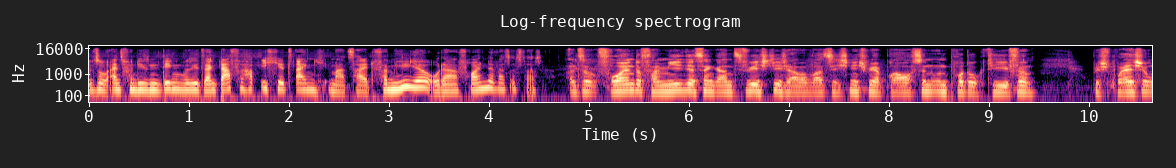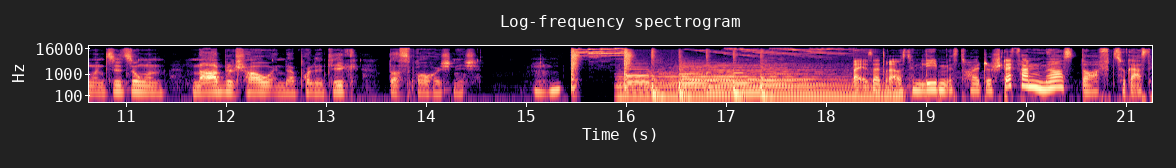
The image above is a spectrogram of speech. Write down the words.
so eins von diesen Dingen, wo Sie sagen, dafür habe ich jetzt eigentlich immer Zeit? Familie oder Freunde, was ist das? Also Freunde, Familie sind ganz wichtig, aber was ich nicht mehr brauche, sind unproduktive Besprechungen, Sitzungen, Nabelschau in der Politik. Das brauche ich nicht. Mhm. Bei Isa 3 aus dem Leben ist heute Stefan Mörsdorf zu Gast.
